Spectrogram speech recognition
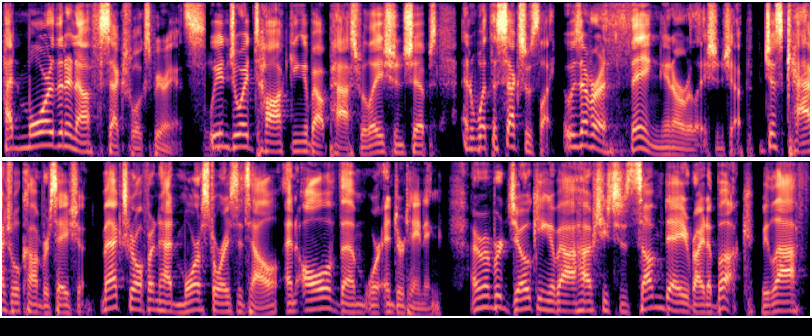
had more than enough sexual experience. We hmm. enjoyed talking about past relationships and what the sex was like. It was never a thing in our relationship, just casual conversation. My ex girlfriend had more stories to tell, and all of them were entertaining. I remember joking about how she should someday write a book. We laughed,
